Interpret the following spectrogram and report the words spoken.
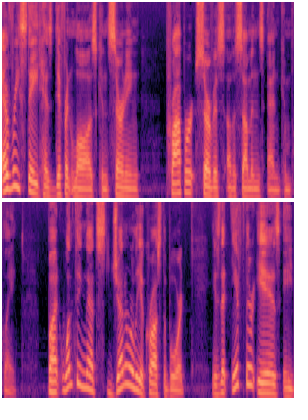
Every state has different laws concerning proper service of a summons and complaint. But one thing that's generally across the board is that if there is a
